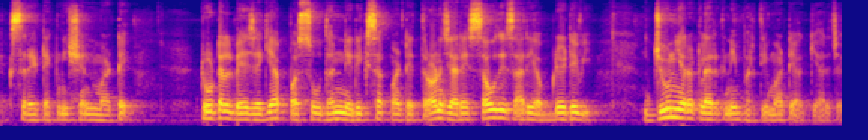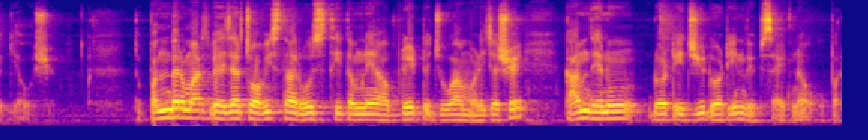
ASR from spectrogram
એક્સરે ટેકનિશિયન માટે ટોટલ બે જગ્યા, પશુધન નિરીક્ષક માટે ત્રણ, જ્યારે સૌથી સારી અપડેટ એવી જુનિયર ક્લર્કની ભરતી માટે અગિયાર જગ્યાઓ છે. તો પંદર માર્ચ બે હજાર ચોવીસના રોજથી તમને આ અપડેટ જોવા મળી જશે Kamdhenu dot AG dot in વેબસાઇટના ઉપર.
